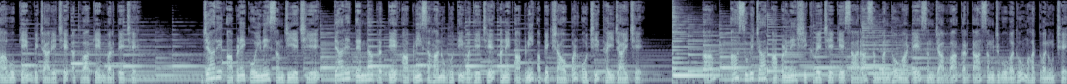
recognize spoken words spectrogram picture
આવું કેમ વિચારે છે અથવા કેમ વર્તે છે. જ્યારે આપણે કોઈને સમજીએ છીએ, ત્યારે તેમના પ્રત્યે આપણી સહાનુભૂતિ વધે છે અને આપણી અપેક્ષાઓ પણ ઓછી થઈ જાય છે. આમ, આ સુવિચાર આપણને શીખવે છે કે સારા સંબંધો માટે સમજાવવા કરતાં સમજવું વધુ મહત્વનું છે.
